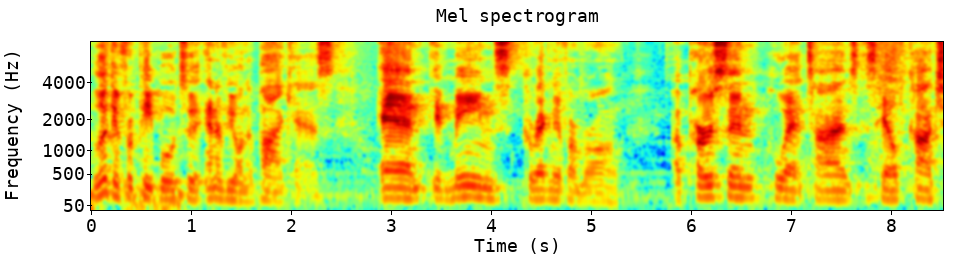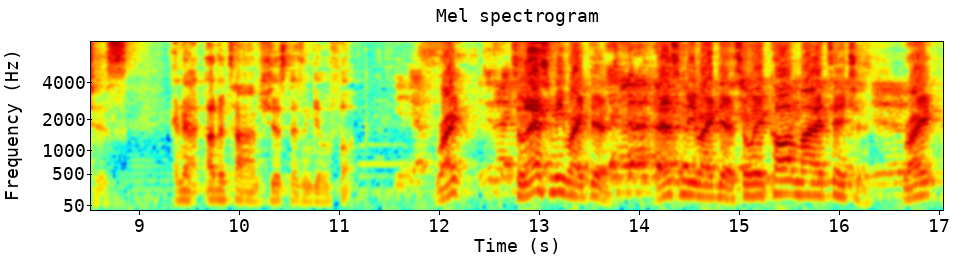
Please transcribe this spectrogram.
looking for people to interview on the podcast. And it means, correct me if I'm wrong, a person who at times is health conscious and at other times just doesn't give a fuck. Yes. right? So that's me right there. That's me right there. So it caught my attention, right?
